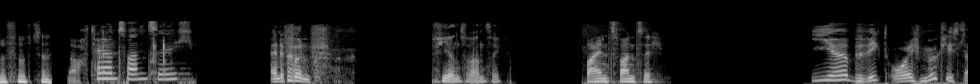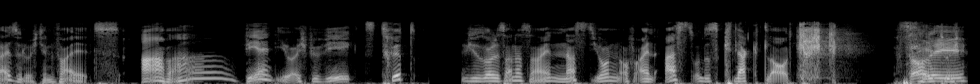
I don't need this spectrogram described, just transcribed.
Eine 15. Nachteil. 21. Eine 5. 24. 22. Ihr bewegt euch möglichst leise durch den Wald, aber während ihr euch bewegt, tritt, wie soll es anders sein, Nastion auf einen Ast und es knackt laut. Das Halt durch, Sorry.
